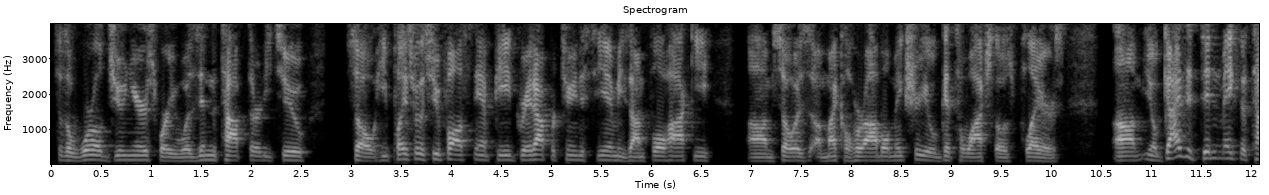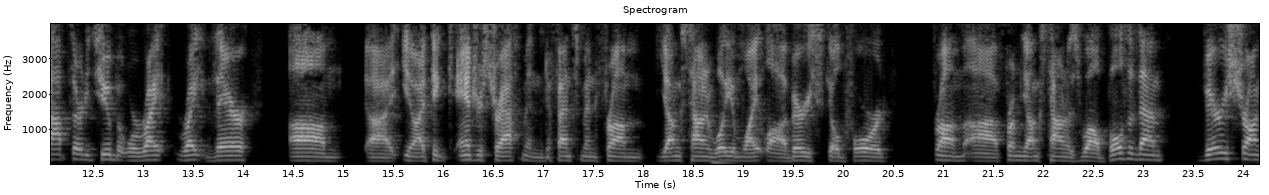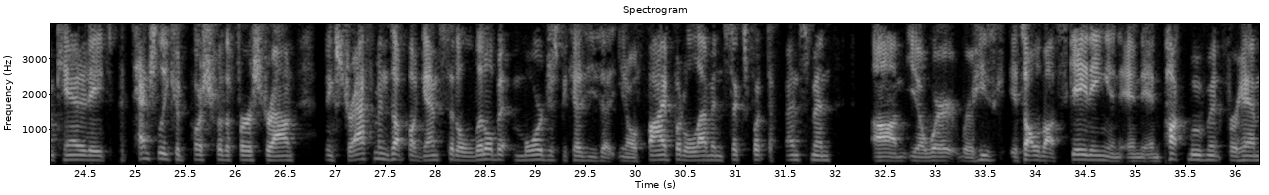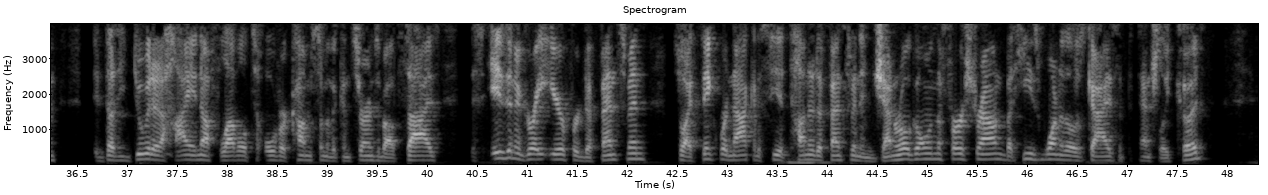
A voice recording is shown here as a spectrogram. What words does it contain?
to the World Juniors where he was in the top 32. So he plays for the Sioux Falls Stampede. Great opportunity to see him. He's on FloHockey. Um, so is uh, Michael Hrabal. Make sure you'll get to watch those players. Um, you know, guys that didn't make the top 32, but were right right there. Um, uh, you know, I think Andrew Strathmann, the defenseman from Youngstown, and William Whitelaw, a very skilled forward from uh, from Youngstown as well. Both of them very strong candidates. Potentially could push for the first round. I think Strathmann's up against it a little bit more just because he's a you know five foot eleven, six foot defenseman. Um, you know where where he's it's all about skating and and, and puck movement for him. Does he do it at a high enough level to overcome some of the concerns about size? This isn't a great year for defensemen. So I think we're not going to see a ton of defensemen in general go in the first round, but he's one of those guys that potentially could.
